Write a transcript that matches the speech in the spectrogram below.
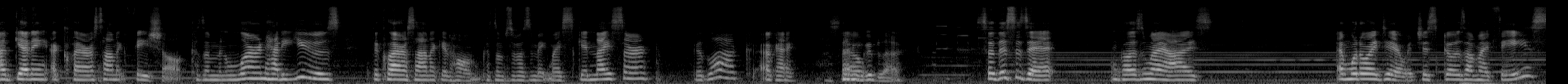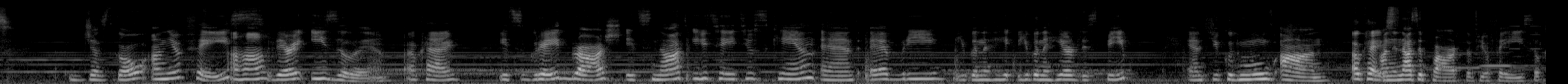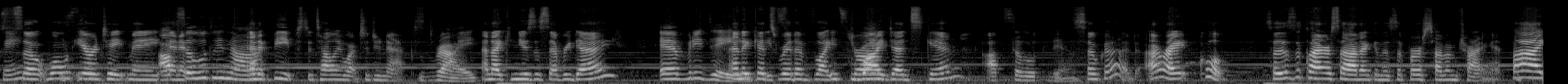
I'm getting a Clarisonic facial because I'm going to learn how to use the Clarisonic at home because I'm supposed to make my skin nicer. Good luck. Okay. So Good luck. so this is it. I'm closing my eyes. And what do I do? It just goes on my face? Just go on your face Uh-huh. very easily. Okay. It's great brush. It's not irritate your skin, and every you're gonna you're gonna hear this beep, and you could move on Okay. on another part of your face. Okay. So it won't irritate me and it, absolutely not. and it beeps to tell me what to do next. right. And I can use this every day Every day. and it gets It's- rid of like dry one- dead skin. Absolutely. So good. All right, cool. So this is the Clarisonic and this is the first time I'm trying it. Bye.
